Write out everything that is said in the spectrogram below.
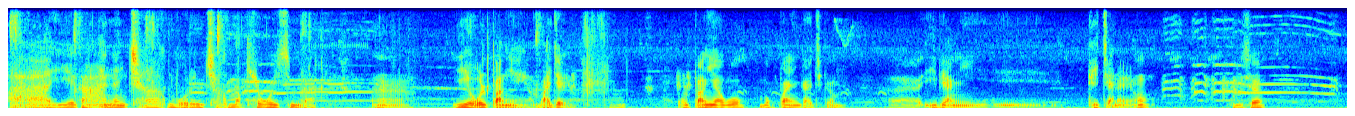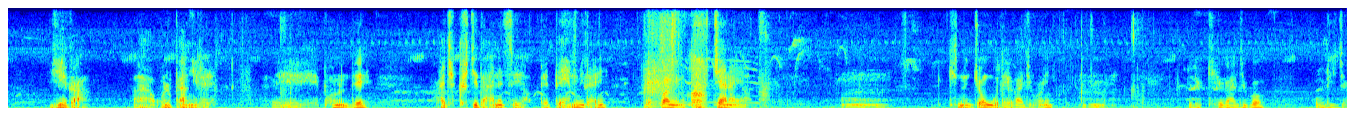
아, 얘가 아는 척, 모른 척 막 해오고 있습니다. 어, 이게 올빵이에요. 맞아요. 어? 올빵이하고 목빵이가 지금 어, 입양이 됐잖아요. 그래서 얘가 아, 올빵이를 에, 보는데 아직 크지도 않았어요. 빼빼합니다. 목빵이는 컸잖아요. 음, 키는 쫑구 돼가지고 음, 이렇게 해가지고 우리 저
